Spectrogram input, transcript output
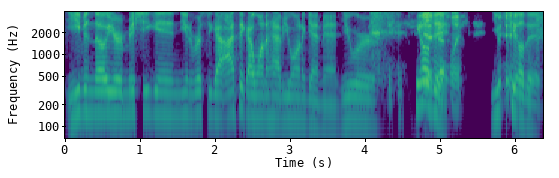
Even though you're a Michigan University guy, I think I want to have you on again, man. You were Killed yeah, it. definitely you killed it.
